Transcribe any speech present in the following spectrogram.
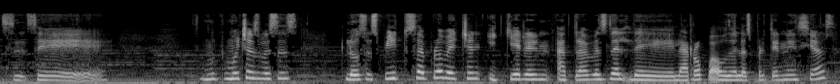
se, muchas veces los espíritus se aprovechan y quieren a través de, la ropa o de las pertenencias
